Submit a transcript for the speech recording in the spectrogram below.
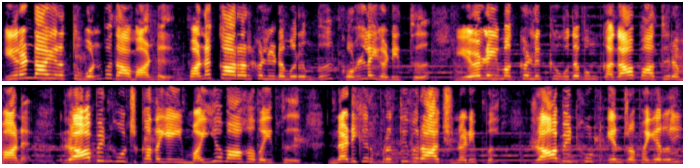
இரண்டாயிரத்து ஒன்பதாம் ஆண்டு பணக்காரர்களிடமிருந்து கொள்ளையடித்து ஏழை மக்களுக்கு உதவும் கதாபாத்திரமான ராபின்ஹுட் கதையை மையமாக வைத்து நடிகர் பிருத்திவிராஜ் நடிப்பில் ராபின்ஹுட் என்ற பெயரில்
